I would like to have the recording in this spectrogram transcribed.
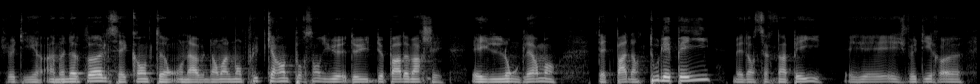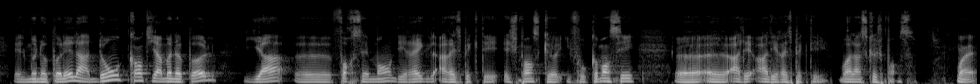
Je veux dire, un monopole, c'est quand on a normalement plus de 40% du, de, de part de marché. Et ils l'ont clairement. Peut-être pas dans tous les pays, mais dans certains pays. Et, je veux dire, euh, et le monopole est là. Donc, quand il y a un monopole, il y a euh, forcément des règles à respecter. Et je pense qu'il faut commencer à les, à, les, respecter. Voilà ce que je pense. Ouais,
